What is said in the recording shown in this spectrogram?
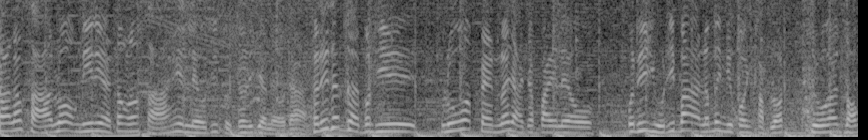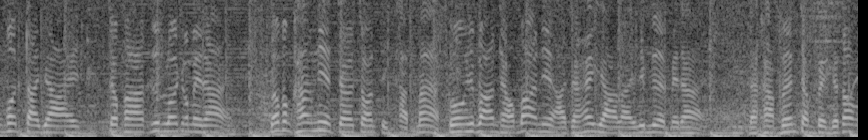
การรักษาโรคนี้เนี่ยต้องรักษาให้เร็วที่สุดเท่าที่จะเร็วได้คราวนี้ถ้าเกิดบางทีรู้ว่าเป็นแล้วอยากจะไปเร็วบางทีอยู่ที่บ้านแล้วไม่มีคนขับรถ อยู่กันสองคนตายายจะพาขึ้นรถก็ไม่ได้ แล้วบางครั้งเนี่ยจราจรติดขัดมากโรงพยาบาลแถวบ้านเนี่ยอาจจะให้ยาอะไรริบเลือดไม่ได้นะครับเพราะฉะนั้นจำเป็นจะต้อง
